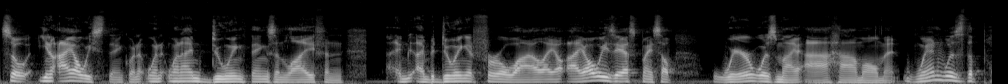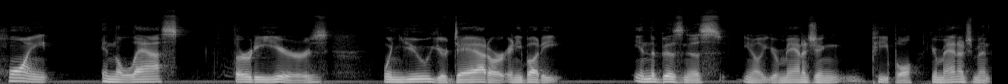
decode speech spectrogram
So you know, I always think when when when I'm doing things in life, and I'm, I've been doing it for a while, I I always ask myself, where was my aha moment? When was the point in the last thirty years when you, your dad, or anybody in the business, you know, you're managing people, your management,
